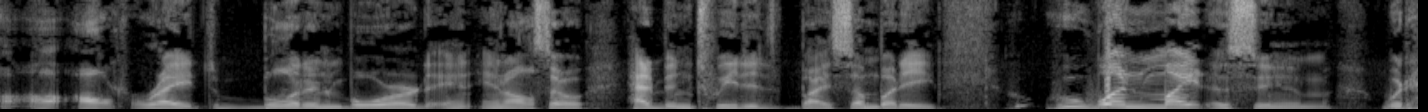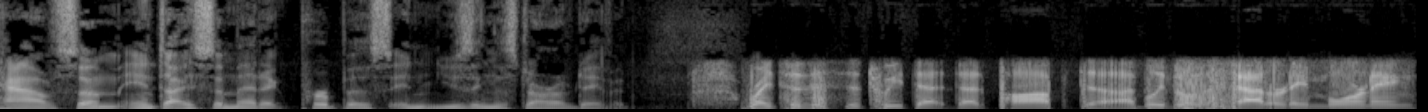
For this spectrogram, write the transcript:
alt right bulletin board, and, and also had been tweeted by somebody who one might assume would have some anti-Semitic purpose in using the Star of David. Right. So this is a tweet that that popped, uh, I believe it was Saturday morning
